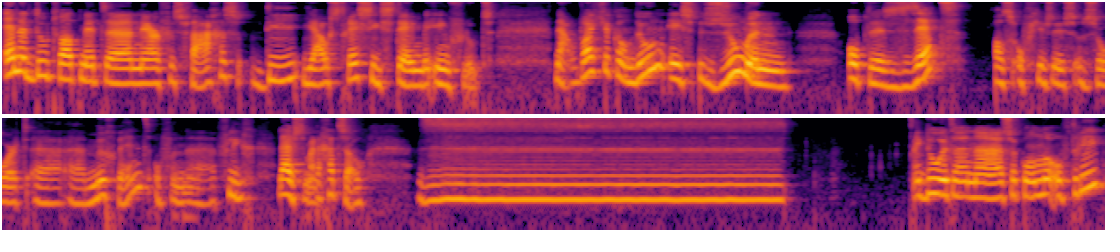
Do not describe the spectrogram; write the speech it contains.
En het doet wat met de nervus vagus die jouw stresssysteem beïnvloedt. Nou, wat je kan doen is zoomen op de Z, alsof je dus een soort uh, mug bent of een uh, vlieg. Luister maar, dat gaat zo. Ik doe het een seconde of drie.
